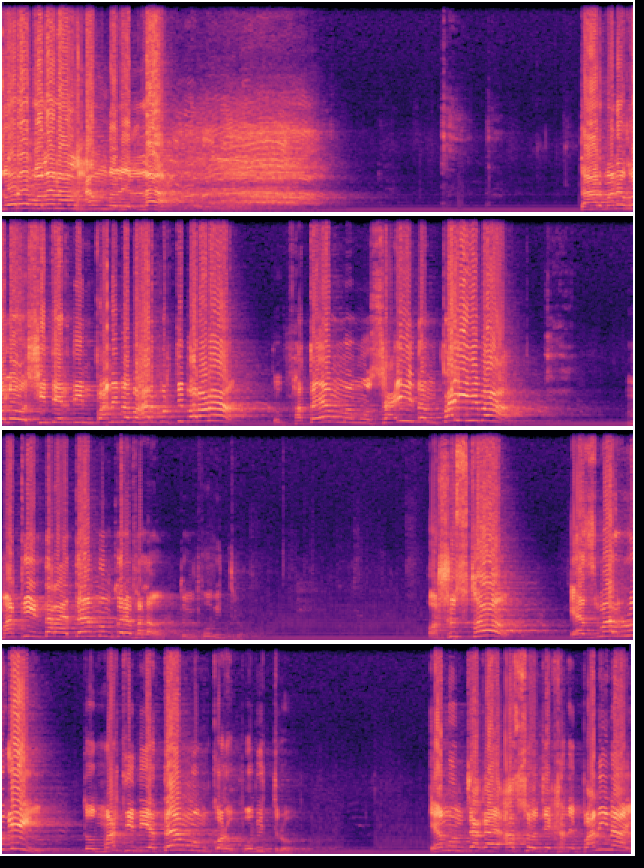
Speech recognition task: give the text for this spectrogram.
জোরে বলেন আলহামদুলিল্লাহ। তার মানে হলো, শীতের দিন পানি ব্যবহার করতে পারো না। তো ফাতায়াম্মামু সাঈদান তাইয়িবা। মাটির দ্বারা তায়াম্মুম করে ফেলাও, তুমি পবিত্র। অসুস্থ, এজমার রোগী, তো মাটি দিয়ে তায়াম্মুম করো, পবিত্র। এমন জায়গায় আসো যেখানে পানি নাই,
